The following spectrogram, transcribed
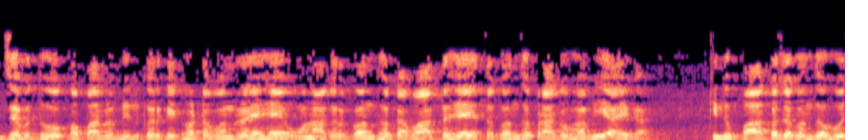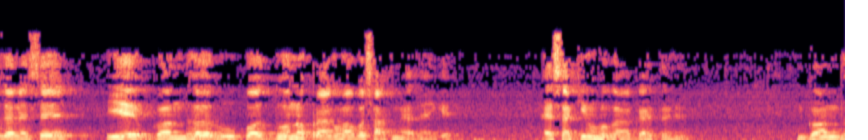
जब दो कपाल मिलकर के घट बन रहे हैं, वहाँ अगर गंध का बात है तो गंध प्रागभाव ही आएगा। किंतु पाकज गंध हो जाने से ये गंध रूप दोनों प्रागभाव साथ में आ जाएँगे। ऐसा क्यों होगा, कहते हैं। गंध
